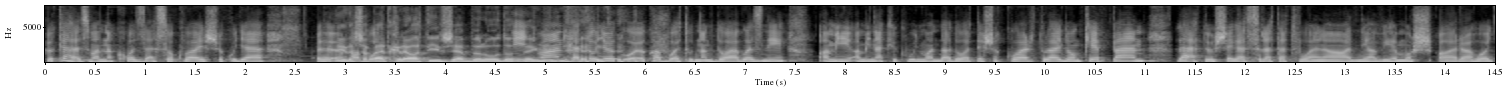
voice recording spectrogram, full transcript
Ők ehhez vannak hozzászokva, és ők ugye Édesapád abból, kreatív zsebből oldott így meg van, minden. tehát hogy ők, ők abból tudnak dolgozni, ami, ami nekük úgymond adott, és akkor tulajdonképpen lehetőséget szeretett volna adni a Vilmos arra, hogy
